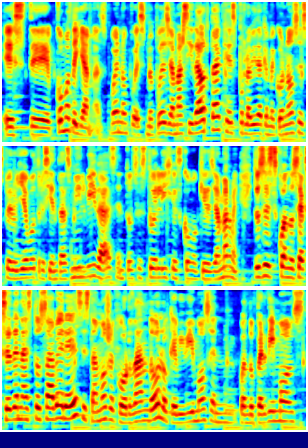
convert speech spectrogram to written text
este, ¿cómo te llamas? Bueno, pues me puedes llamar Siddhartha, que es por la vida que me conoces, pero llevo 300 mil vidas, entonces tú eliges cómo quieres llamarme. Entonces, cuando se acceden a estos saberes, estamos recordando lo que vivimos en cuando perdimos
